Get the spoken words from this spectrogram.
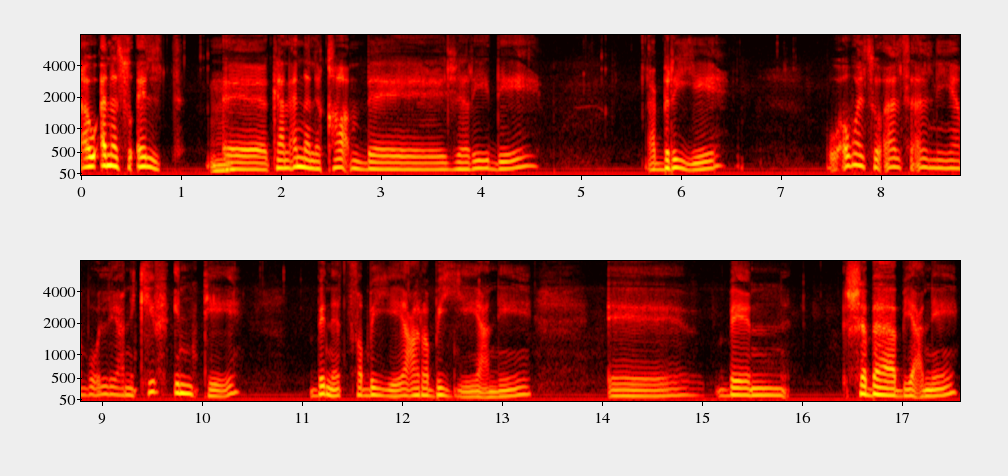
أو أنا سئلت. آه كان عندنا لقاء بجريدة عبرية وأول سؤال سألني إياه بقول لي يعني كيف أنت بنت صبية عربية يعني آه، بين شباب يعني.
